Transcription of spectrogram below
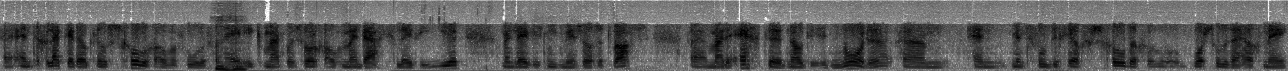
Eh, en tegelijkertijd ook heel schuldig over voelen. Van, hé, hey, ik maak me zorgen over mijn dagelijks leven hier. Mijn leven is niet meer zoals het was. Eh, maar de echte nood is in het noorden. Ehm, en mensen voelen zich heel schuldig, worstelden daar heel erg mee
